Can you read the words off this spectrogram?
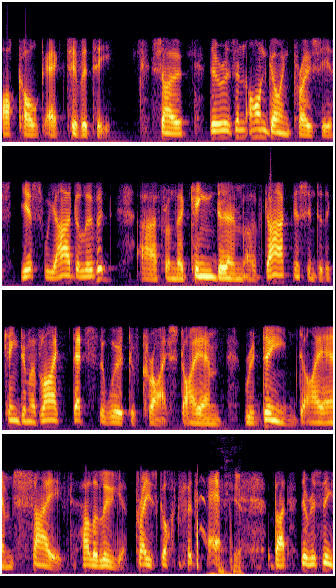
occult activity. So there is an ongoing process. Yes, we are delivered uh, from the kingdom of darkness into the kingdom of light. That's the work of Christ. I am redeemed. I am saved. Hallelujah. Praise God for that. Yeah. But there is this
